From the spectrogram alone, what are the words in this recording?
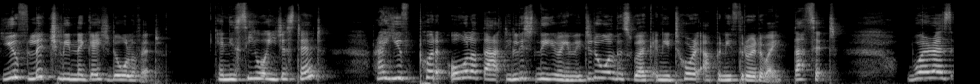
you've literally negated all of it. Can you see what you just did? Right? You've put all of that, you literally you did all this work and you tore it up and you threw it away. That's it. Whereas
